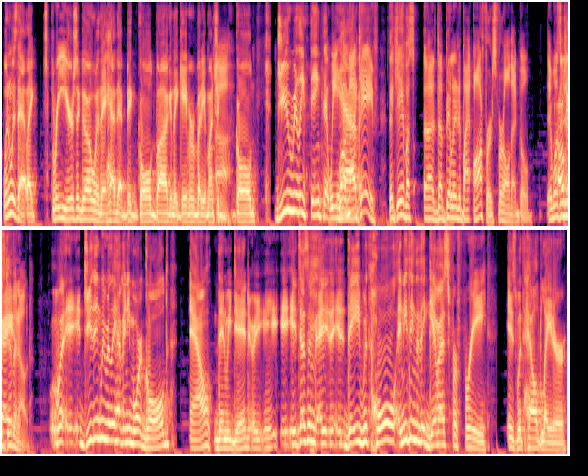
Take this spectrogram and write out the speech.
when was that? Like three years ago, where they had that big gold bug and they gave everybody a bunch uh, of ah. gold. Do you really think that we well, have? Well, gave they gave us uh, the ability to buy offers for all that gold. It wasn't okay. just given out. Well, do you think we really have any more gold now than we did. It doesn't. They withhold anything that they give us for free is withheld later,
